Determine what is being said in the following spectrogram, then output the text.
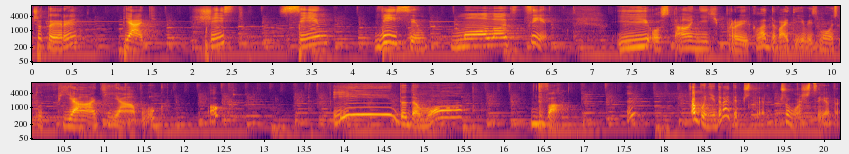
4, 5, 6, 7, 8. Молодці! І останній приклад. Давайте я візьму ось тут 5 яблук. Оп. І додамо 2. Або ні, давайте 4. Чого ж це я так?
